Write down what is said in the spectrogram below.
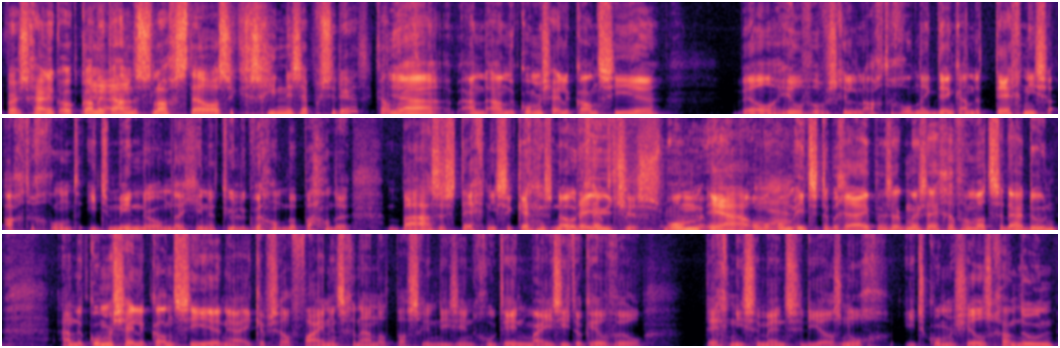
waarschijnlijk ook kan ik aan de slag stel als ik geschiedenis heb gestudeerd. Kan dat? Ja, aan, aan de commerciële kant zie je wel heel veel verschillende achtergronden. Ik denk aan de technische achtergrond iets minder, omdat je natuurlijk wel een bepaalde basistechnische kennis nodig hebt. Om, ja, om, Ja. om iets te begrijpen, zou ik maar zeggen, van wat ze daar doen. Aan de commerciële kant zie je, nou ja, ik heb zelf finance gedaan, dat past er in die zin goed in. Maar je ziet ook heel veel technische mensen die alsnog iets commercieels gaan doen.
